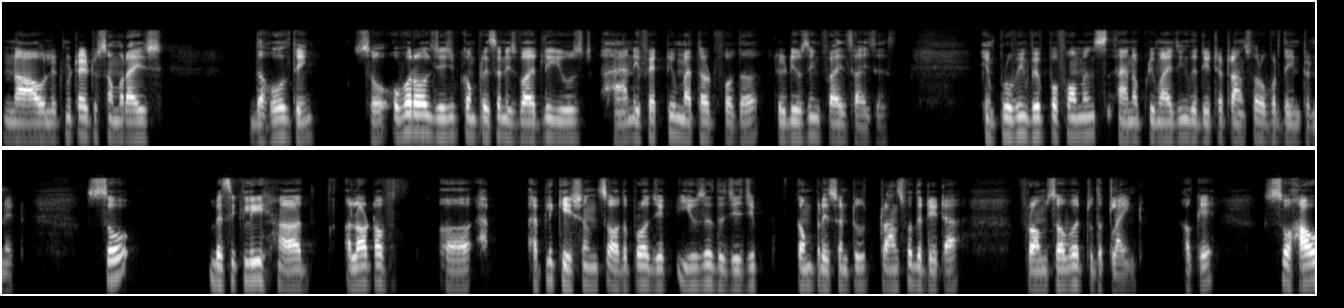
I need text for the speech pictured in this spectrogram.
Now let me try to summarize the whole thing. So overall GZIP compression is widely used and effective method for the reducing file sizes, improving web performance and optimizing the data transfer over the internet. So basically uh, a lot of uh, applications or the project uses the GZIP compression to transfer the data from server to the client. Okay, so how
